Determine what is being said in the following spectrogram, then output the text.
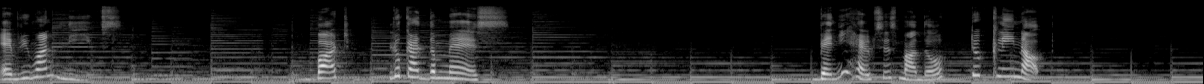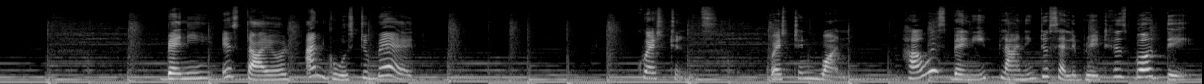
Everyone leaves. But look at the mess. Benny helps his mother to clean up. Benny is tired and goes to bed. Questions Question 1 How is Benny planning to celebrate his birthday?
